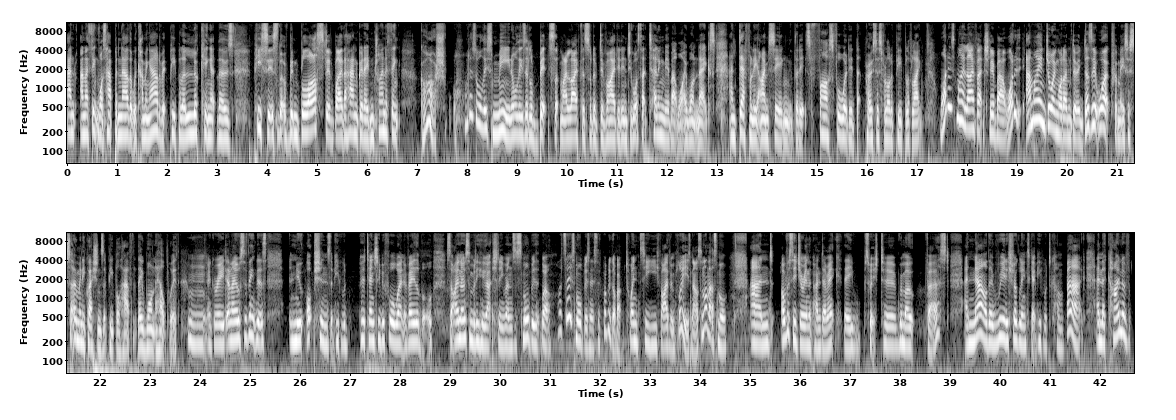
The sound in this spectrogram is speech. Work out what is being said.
And and I think what's happened now that we're coming out of it, people are looking at those pieces that have been blasted by the hand grenade and trying to think, gosh, what does all this mean? All these little bits that my life has sort of divided into. What's that telling me about what I want next? And definitely, I'm seeing that it's fast forwarded that process for a lot of people of like, what is my life actually about? What is, am I enjoying what I'm doing? Does it work for me? So, so many questions that people have that they want help with. Mm, agreed. And I also think there's new options that people potentially before weren't available. So I know somebody who actually runs a small business. Well, I'd say small business. They've probably got about 25 employees now, so not that small. And obviously during the pandemic, they switched to remote first, and now they're really struggling to get people to come back, and they're kind of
